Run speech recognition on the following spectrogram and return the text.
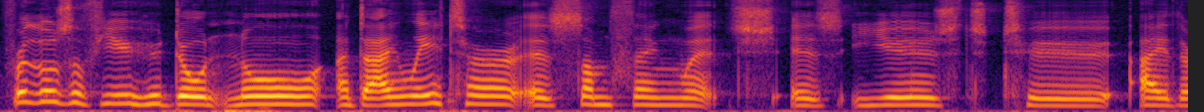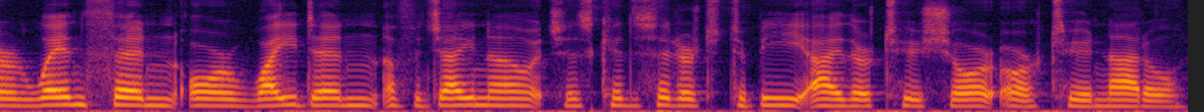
For those of you who don't know, a dilator is something which is used to either lengthen or widen a vagina, which is considered to be either too short or too narrow.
